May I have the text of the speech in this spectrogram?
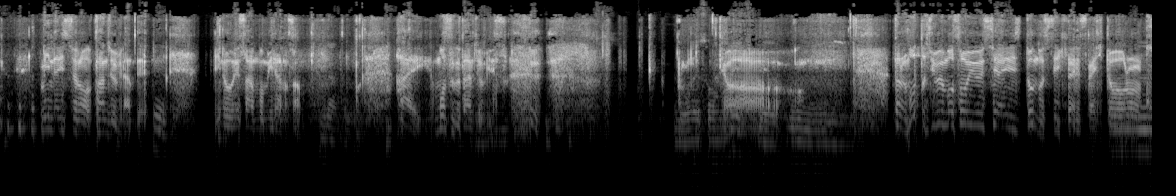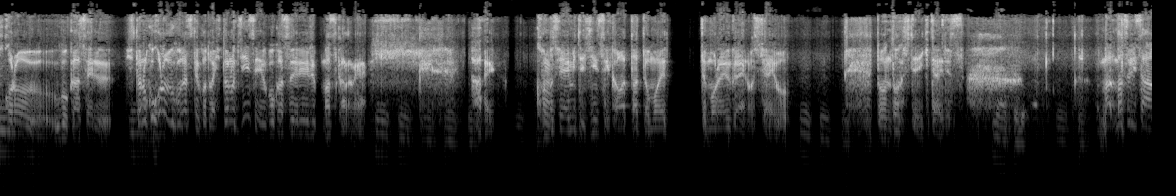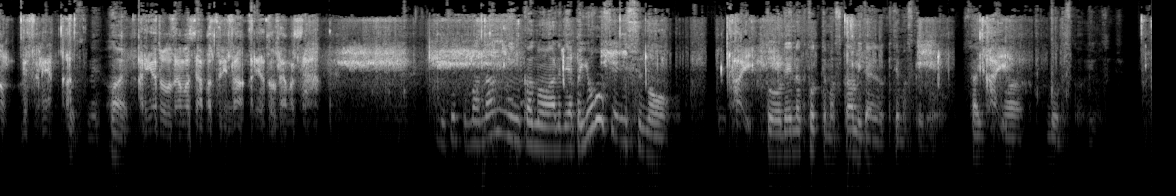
みんな一緒の誕生日なんで、うん井上さんもミラノさんも。はい。もうすぐ誕生日です。井上さんねいやーうんだからもっと自分もそういう試合どんどんしていきたいですね。人の心を動かせる。人の心を動かすってことは人の人生を動かせますからね。はい。この試合見て人生変わったって思えてもらえるぐらいの試合をどんどんしていきたいです。ま、まつりさんですよね。あそうですね。はい。ありがとうございました。まつりさん、ありがとうございました。でちょっとまあ何人かのあれで、やっぱり楊選手のはい。と連絡取ってますか？みたいなの来てますけど、最近はどうですか、楊選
